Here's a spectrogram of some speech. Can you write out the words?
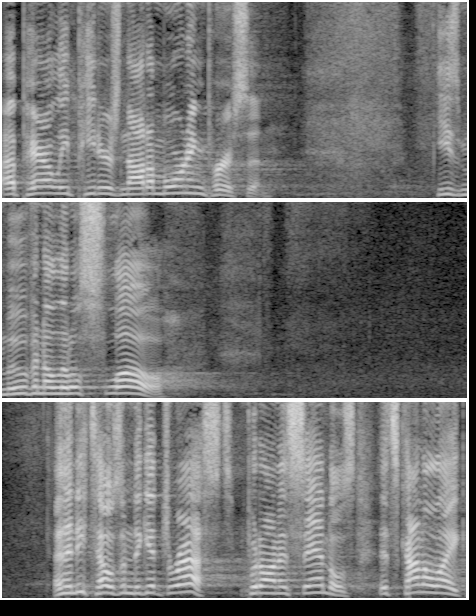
Apparently, Peter's not a morning person. He's moving a little slow. And then he tells him to get dressed, put on his sandals. It's kind of like,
